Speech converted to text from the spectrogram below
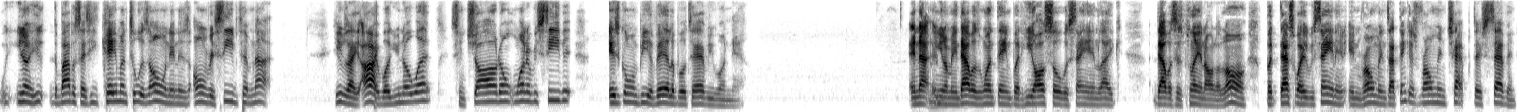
we, you know he, the bible says he came unto his own and his own received him not. He was like all right well you know what? Since y'all don't want to receive it it's going to be available to everyone now and that you know what i mean that was one thing but he also was saying like that was his plan all along but that's what he was saying in, in romans i think it's roman chapter 7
